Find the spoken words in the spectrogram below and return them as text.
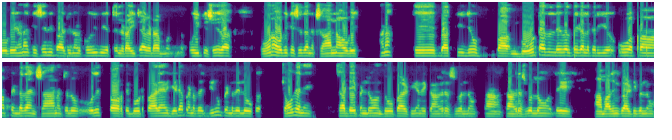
ਹੋਵੇ ਹਨਾ ਕਿਸੇ ਵੀ ਪਾਰਟੀ ਨਾਲ ਕੋਈ ਵੀ ਇੱਥੇ ਲੜਾਈ ਝਗੜਾ ਕੋਈ ਕਿਸੇ ਦਾ ਉਹ ਨਾ ਹੋਵੇ ਕਿਸੇ ਦਾ ਨੁਕਸਾਨ ਨਾ ਹੋਵੇ ਹਨਾ। ਤੇ ਬਾਕੀ ਜੋ ਵੋਟ ਲੈਵਲ ਤੇ ਗੱਲ ਕਰੀਏ ਉਹ ਆਪਾਂ ਪਿੰਡ ਦਾ ਇਨਸਾਨ ਚਲੋ ਉਹਦੇ ਤੌਰ ਤੇ ਵੋਟ ਪਾ ਰਹੇ ਆ ਜਿਹੜਾ ਪਿੰਡ ਦਾ ਜਿਹਨੂੰ ਪਿੰਡ ਦੇ ਲੋਕ ਚਾਹੁੰਦੇ ਨੇ ਸਾਡੇ ਪਿੰਡੋਂ ਦੋ ਪਾਰਟੀਆਂ ਦੇ ਕਾਂਗਰਸ ਵੱਲੋਂ ਕਾਂਗਰਸ ਵੱਲੋਂ ਤੇ ਆਮ ਆਦਮੀ ਪਾਰਟੀ ਵੱਲੋਂ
